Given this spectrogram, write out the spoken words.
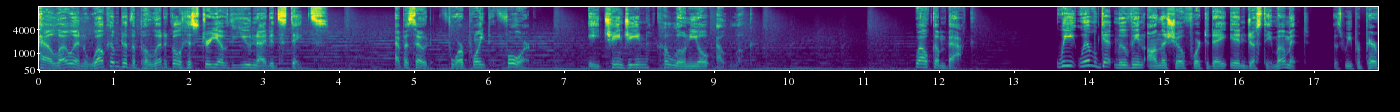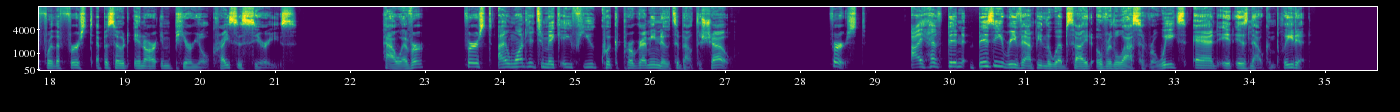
Hello, and welcome to the Political History of the United States. Episode 4.4 A Changing Colonial Outlook. Welcome back. We will get moving on the show for today in just a moment as we prepare for the first episode in our Imperial Crisis series. However, first, I wanted to make a few quick programming notes about the show. First, I have been busy revamping the website over the last several weeks, and it is now completed.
